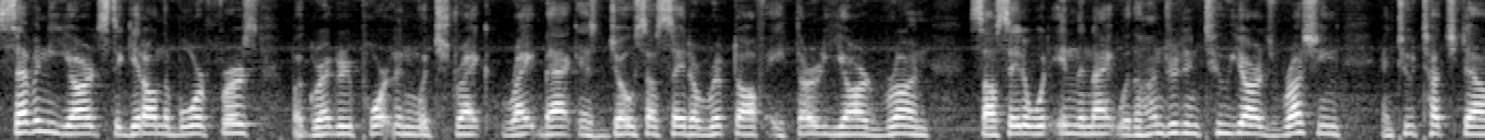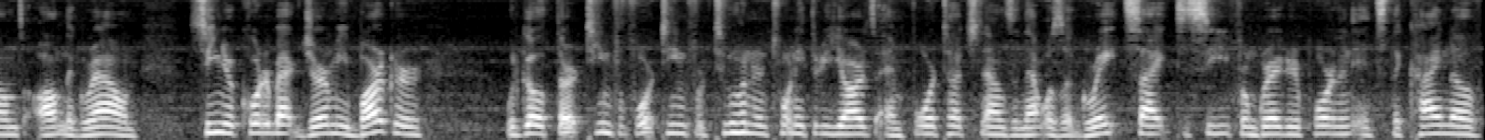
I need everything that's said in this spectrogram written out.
70 yards to get on the board first, but Gregory Portland would strike right back as Joe Salcedo ripped off a 30 yard run. Salcedo would end the night with 102 yards rushing and two touchdowns on the ground. Senior quarterback Jeremy Barker would go 13 for 14 for 223 yards and four touchdowns, and that was a great sight to see from Gregory Portland. It's the kind of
